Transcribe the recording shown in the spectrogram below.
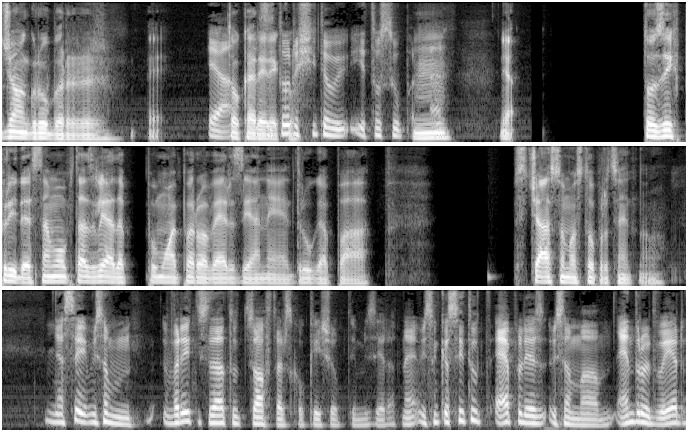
John Gruber. Ja, To, kar je rekel. To rešitev je to super. Mm, Mm. To zih pride, samo ob ta zgleda, da po mojem prva verzija, ne druga, pa s časoma 100%. No. Ja, sej, mislim, verjetno se da tudi softversko kaj še optimizirati. Ne? Mislim, ker se tudi Apple, je, mislim, um, Android Wear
